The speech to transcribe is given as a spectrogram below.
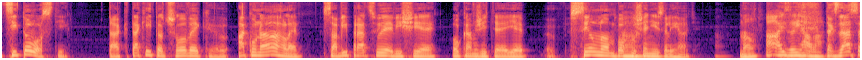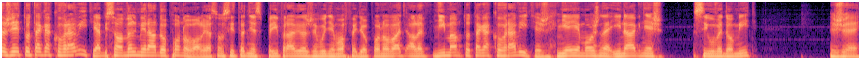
citovosti, tak takýto človek, e, ako náhle sa vypracuje vyššie, okamžite je v silnom pokušení zlyhať. No. A aj zlyháva. Tak zdá sa, že je to tak, ako vravíte. Ja by som vám veľmi rád oponoval. Ja som si to dnes pripravil, že budem opäť oponovať, ale vnímam to tak, ako vravíte, že nie je možné inak, než si uvedomiť, že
